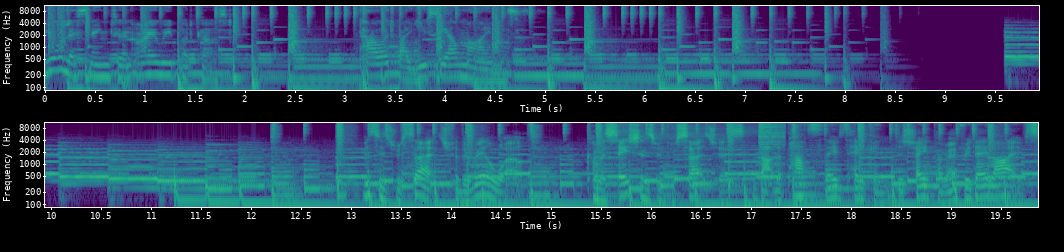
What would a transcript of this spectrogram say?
You're listening to an IOE podcast. Powered by UCL Minds. This is Research for the Real World. Conversations with researchers about the paths they've taken to shape our everyday lives.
